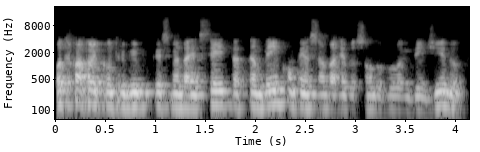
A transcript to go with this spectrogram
Outro fator que contribuiu para o crescimento da receita, também compensando a redução do volume vendido,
